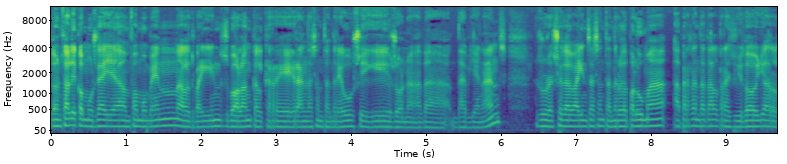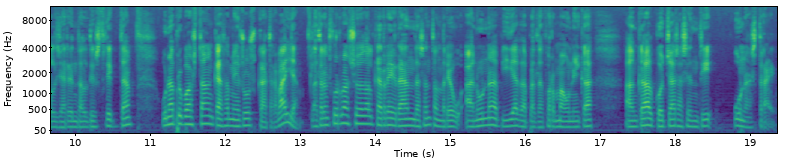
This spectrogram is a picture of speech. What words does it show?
Doncs tal com us deia fa un moment, els veïns volen que el carrer Gran de Sant Andreu sigui zona de, de vianants. L'Associació de Veïns de Sant Andreu de Palomar ha presentat al regidor i al gerent del districte una proposta en fa mesos que treballa. La transformació del carrer Gran de Sant Andreu en una via de plataforma única en què el cotxe se senti un estrany.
